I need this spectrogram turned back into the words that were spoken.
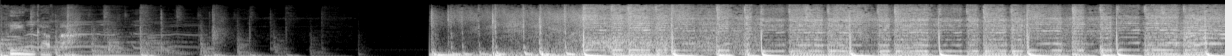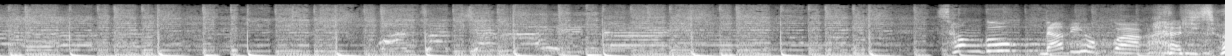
나비인가봐. 선곡 나비 효과가 아니죠.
